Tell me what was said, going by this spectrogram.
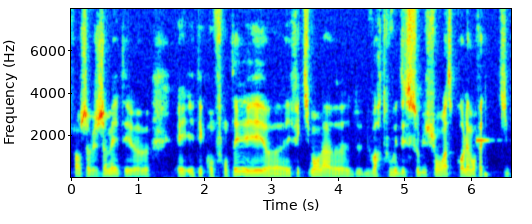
enfin, j'avais jamais été euh, été confronté. Et euh, effectivement, là, de devoir trouver des solutions à ce problème, en fait, qui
